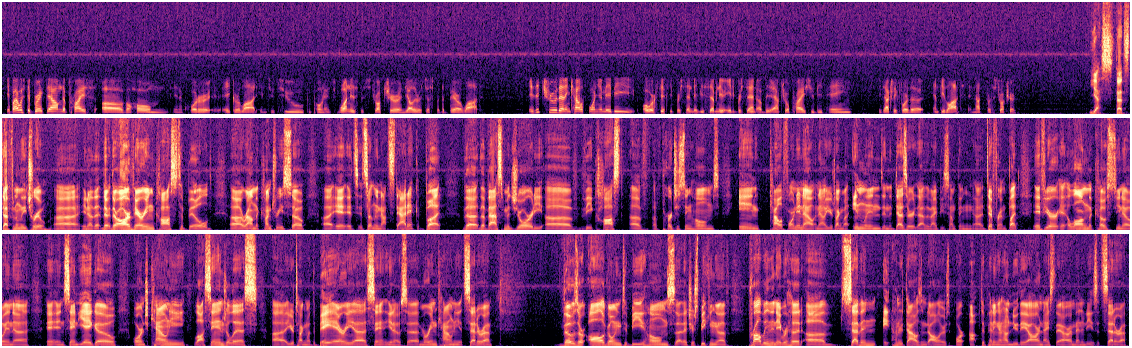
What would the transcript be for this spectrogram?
If I was to break down the price of a home in a quarter acre lot into two components, one is the structure and the other is just for the bare lot. Is it true that in California, maybe over 50%, maybe 70 or 80% of the actual price you'd be paying is actually for the empty lot and not for the structure? Yes, that's definitely true. Uh, you know, there there are varying costs to build uh, around the country, so uh, it, it's it's certainly not static, but the the vast majority of the cost of, of purchasing homes in California now now you're talking about inland in the desert that might be something uh, different but if you're along the coast you know in uh, in San Diego Orange County Los Angeles uh, you're talking about the Bay Area, San, you know, uh, Marin County, etc. Those are all going to be homes uh, that you're speaking of, probably in the neighborhood of seven, eight hundred thousand dollars or up, depending on how new they are, nice they are, amenities, etc.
